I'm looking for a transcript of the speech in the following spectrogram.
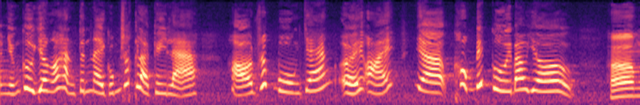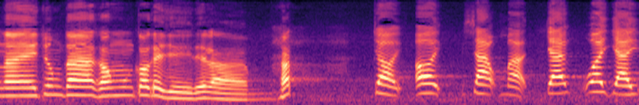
những cư dân ở hành tinh này cũng rất là kỳ lạ. Họ rất buồn chán, uể oải và không biết cười bao giờ. hôm nay chúng ta không có cái gì để làm hết Trời ơi, sao mà chán quá vậy?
